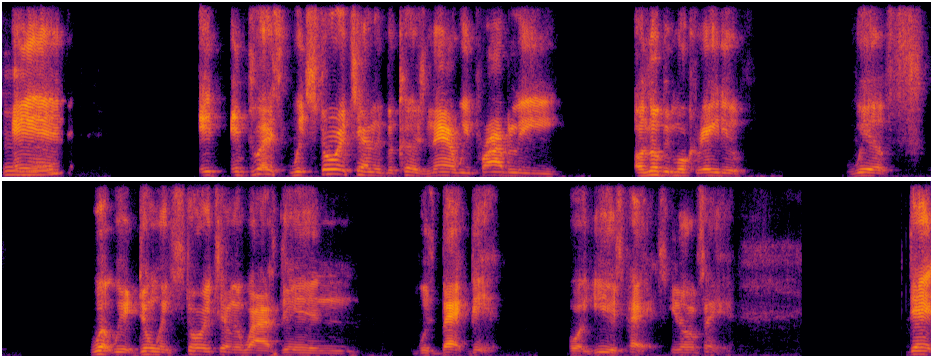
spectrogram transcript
Mhm. And it and plus with storytelling, because now we probably a little bit more creative with what we're doing storytelling wise than was back then or years past. You know what I'm saying? That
